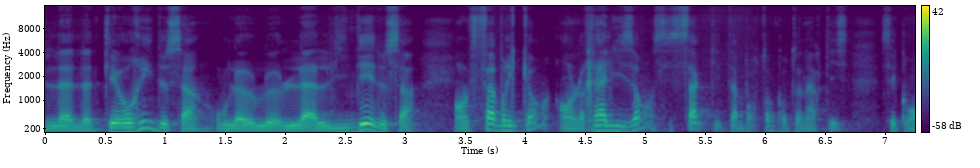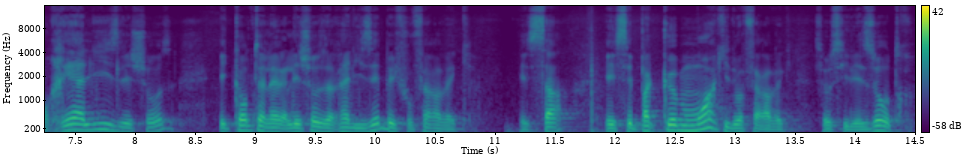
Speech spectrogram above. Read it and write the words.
la- théorie de ça ou l'idée de ça. En le fabriquant, en le réalisant, c'est ça qui est important quand on est artiste, c'est qu'on réalise les choses et quand les choses sont réalisées, ben, il faut faire avec. Et ça, et c'est pas que moi qui dois faire avec, c'est aussi les autres.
